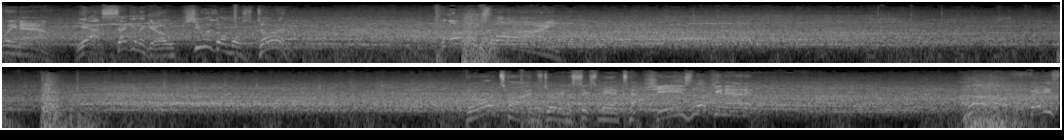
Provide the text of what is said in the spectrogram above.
Now. Yeah, a second ago, she was almost done. Clothesline! There are times during a six-man tag. She's looking at it. Face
